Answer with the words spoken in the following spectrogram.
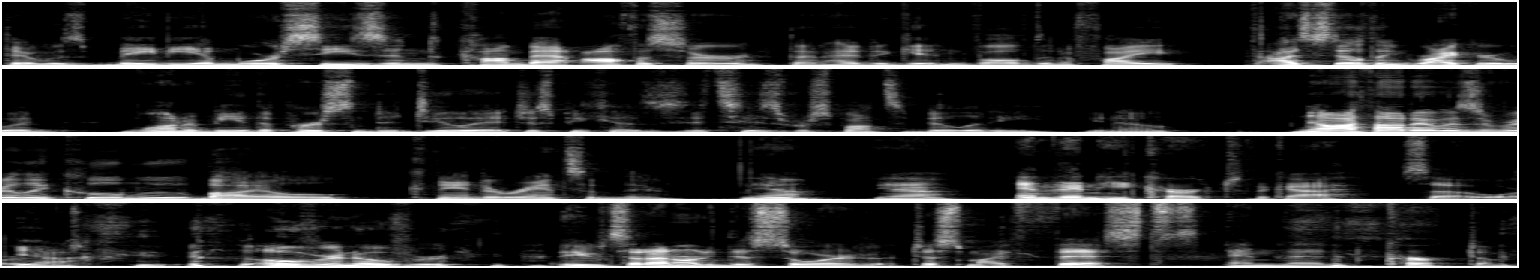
there was maybe a more seasoned combat officer that had to get involved in a fight, I still think Riker would want to be the person to do it just because it's his responsibility, you know? No, I thought it was a really cool move by old Commander Ransom there. Yeah, yeah. And then he kirked the guy. So. Yeah, over and over. He said, I don't need the sword, just my fists, and then kirked him.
